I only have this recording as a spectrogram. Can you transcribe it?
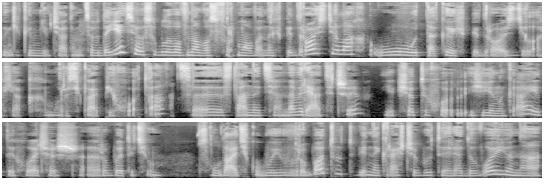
яким дівчатам це вдається, особливо в новосформованих підрозділах. У таких підрозділах, як морська піхота, це станеться навряд чи. Якщо ти жінка і ти хочеш робити цю солдатську бойову роботу, тобі найкраще бути рядовою на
